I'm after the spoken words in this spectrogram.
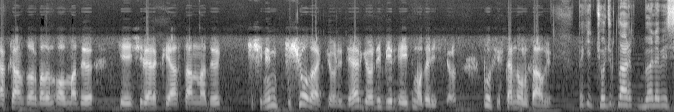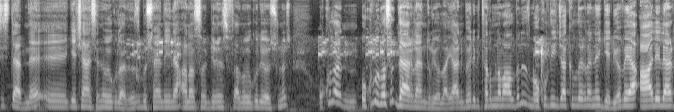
akran zorbalığın olmadığı, kişilere kıyaslanmadığı, kişinin kişi olarak gördüğü, değer gördüğü bir eğitim modeli istiyoruz. Bu sistemde onu sağlıyor. Peki çocuklar böyle bir sistemle e, geçen sene uyguladınız. Bu sene de yine ana sınıf birinci sınıftan uyguluyorsunuz. Okula, okulu nasıl değerlendiriyorlar? Yani böyle bir tanımlama aldınız mı? Okul deyince akıllarına ne geliyor? Veya aileler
